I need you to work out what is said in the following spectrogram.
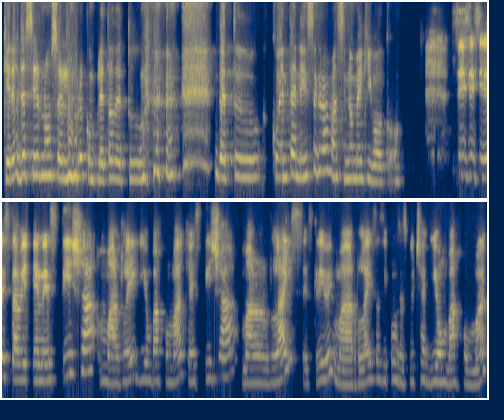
¿Quieres decirnos el nombre completo de tu, de tu cuenta en Instagram? Así no me equivoco. Sí, sí, sí, está bien. Es Tisha Marley, guion bajo Mac, es Tisha Marley, se escribe Marley, así como se escucha, guion bajo Mac.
